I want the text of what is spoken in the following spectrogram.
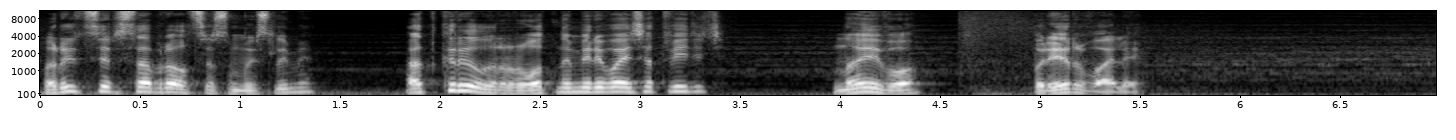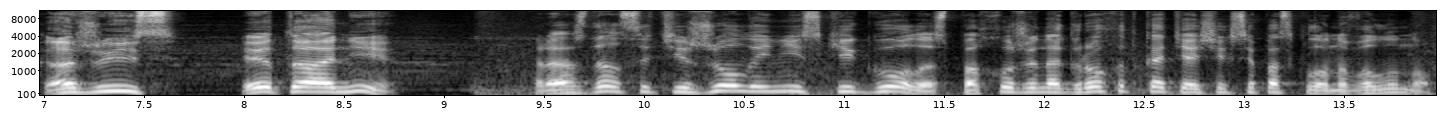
Рыцарь собрался с мыслями, открыл рот, намереваясь ответить, но его прервали. «Кажись, это они!» Раздался тяжелый низкий голос, похожий на грохот катящихся по склону валунов.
